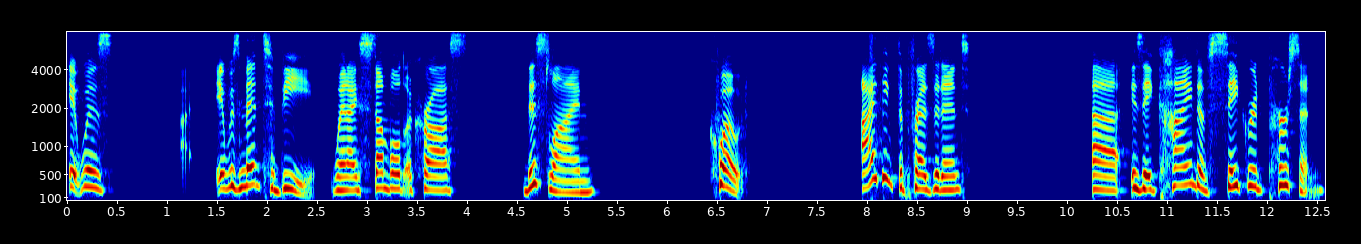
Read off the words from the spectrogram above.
it was it was meant to be when I stumbled across this line quote I think the president uh, is a kind of sacred person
